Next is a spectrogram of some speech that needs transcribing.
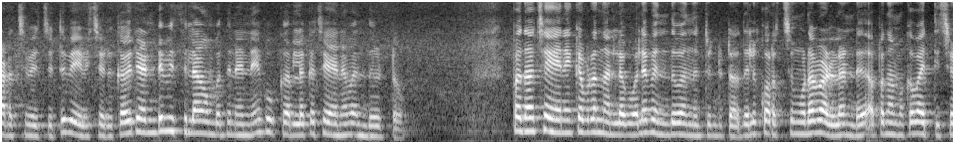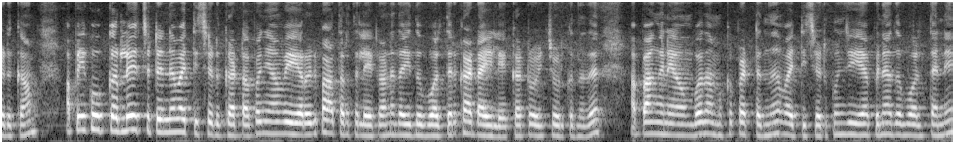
അടച്ചു വെച്ചിട്ട് വേവിച്ചെടുക്കുക. ഒരു രണ്ട് വിസിലാകുമ്പോൾ തന്നെ കുക്കറിലൊക്കെ ചേന വെന്ത് കിട്ടും. അപ്പോൾ അതാ ചേനയൊക്കെ ഇവിടെ നല്ലപോലെ വെന്ത് വന്നിട്ടുണ്ട് കേട്ടോ അതിൽ കുറച്ചും കൂടെ വെള്ളമുണ്ട്. അപ്പോൾ നമുക്ക് വറ്റിച്ചെടുക്കാം. അപ്പോൾ ഈ കുക്കറിൽ വെച്ചിട്ട് തന്നെ വറ്റിച്ചെടുക്കാം കേട്ടോ അപ്പോൾ ഞാൻ വേറൊരു പാത്രത്തിലേക്കാണ് ഇതാ ഇതുപോലത്തെ ഒരു കടായിലേക്കാട്ടോ ഒഴിച്ചു കൊടുക്കുന്നത്. അപ്പോൾ അങ്ങനെ ആകുമ്പോൾ നമുക്ക് പെട്ടെന്ന് വറ്റിച്ചെടുക്കും ചെയ്യാം. പിന്നെ അതുപോലെ തന്നെ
